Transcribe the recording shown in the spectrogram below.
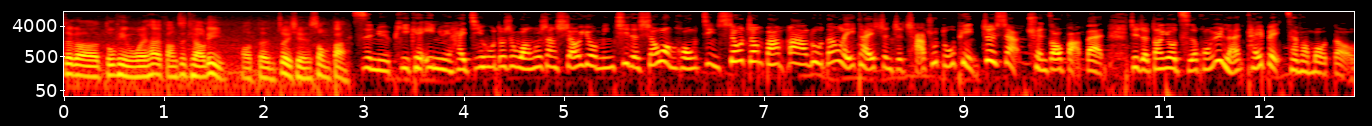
这个毒品危害防治条例哦等罪嫌送办。四女 PK 一女，还几乎都是网络上小有名气的小网红，竟嚣张把马路当擂台，甚至查出毒品，这下全遭法办。记者张佑慈、黄玉兰台北采访报道。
